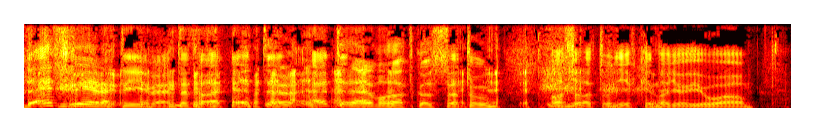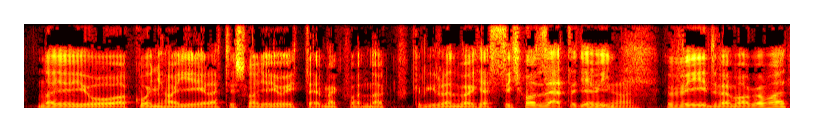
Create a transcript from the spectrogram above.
De ez félretéve, tehát ha ettől, ettől elvonatkoztatunk, azt hallottam, hogy egyébként nagyon jó a, nagyon jó a konyhai élet, és nagyon jó éttermek vannak Clevelandben, hogy ezt így hozzátegyem, így védve magamat.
